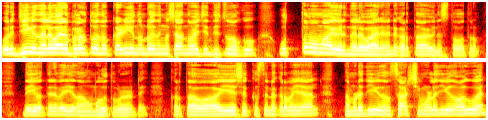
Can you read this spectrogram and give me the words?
ഒരു ജീവിത നിലവാരം പുലർത്തുവാൻ കഴിയുന്നുണ്ടോ എന്ന് നിങ്ങൾ ശാന്തമായി ചിന്തിച്ചു നോക്കൂ. ഉത്തമമായ ഒരു നിലവാരം. എന്റെ കർത്താവിന് സ്തോത്രം. ദൈവത്തിന് വലിയ നാമം മഹത്വപ്പെടട്ടെ. കർത്താവായ യേശു ക്രിസ്തുവിന്റെ കൃപയാൽ നമ്മുടെ ജീവിതം സാക്ഷ്യമുള്ള ജീവിതമാകുവാൻ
